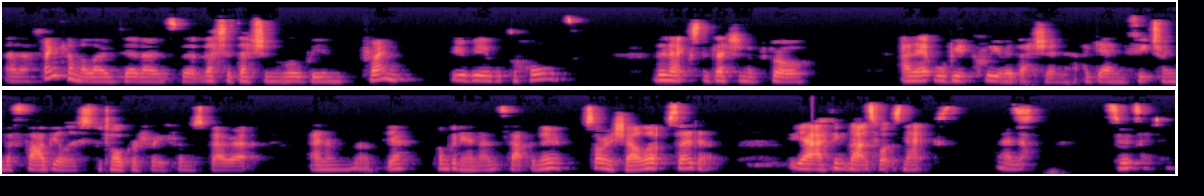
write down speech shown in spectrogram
and I think I'm allowed to announce that this edition will be in print. You'll be able to hold the next edition of Braw. And it will be a queer edition, again featuring the fabulous photography from Spirit. And I'm, uh, yeah, I'm going to announce that the new. Sorry, Charlotte, said it. Yeah, I think that's what's next. That's and so exciting.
